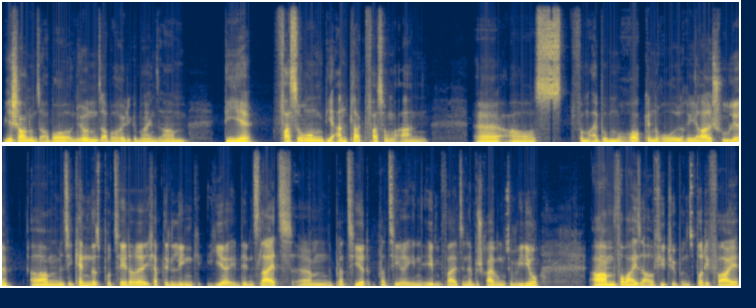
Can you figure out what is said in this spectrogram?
Wir schauen uns aber und hören uns aber heute gemeinsam die Fassung, die Unplugged-Fassung an äh, aus vom Album Rock'n'Roll Realschule. Ähm, Sie kennen das Prozedere. Ich habe den Link hier in den Slides ähm, platziert, platziere ihn ebenfalls in der Beschreibung zum Video. Ähm, verweise auf YouTube und Spotify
